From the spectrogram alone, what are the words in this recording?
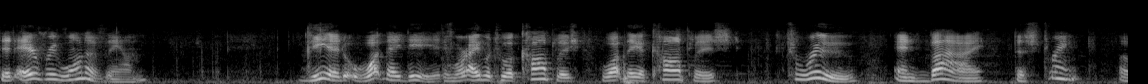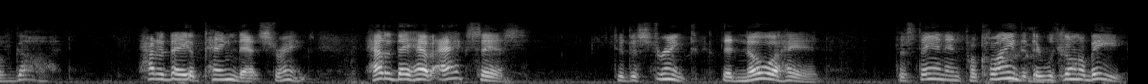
that every one of them did what they did and were able to accomplish what they accomplished through and by the strength of God. How did they obtain that strength? How did they have access to the strength that Noah had to stand and proclaim that there was going to be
